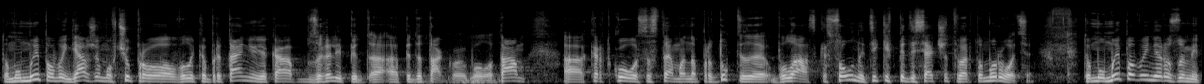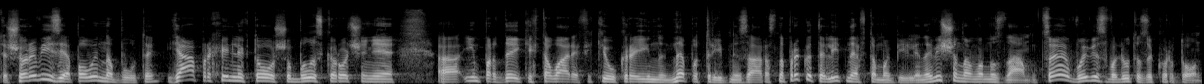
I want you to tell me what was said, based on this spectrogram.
Тому ми повинні. Я вже мовчу про Великобританію, яка взагалі під, а, а, під атакою була. Там карткова система на продукти була скасована тільки в 54-му році. Тому ми повинні розуміти, що ревізія повинна бути. Я прихильник того, щоб були скорочені імпорт деяких товарів, які Україні не потрібні зараз. Наприклад, елітні автомобілі. Навіщо нам воно знам? Це вивіз валюти за кордон.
